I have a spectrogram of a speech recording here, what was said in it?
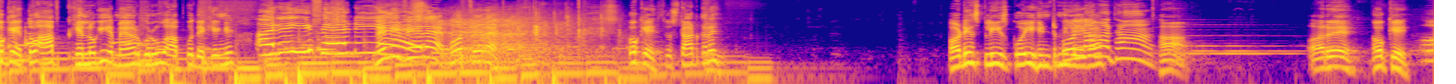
okay तो आप खेलोगी मैं और गुरु आपको देखेंगे। अरे ये फेयर नहीं नहीं है। नहीं फेयर है बहुत फेयर है। ओके तो स्टार्ट करें। ऑडियंस प्लीज़ कोई हिंट नहीं बोलना देगा मत हाँ। हाँ। अरे। ओके। ओ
